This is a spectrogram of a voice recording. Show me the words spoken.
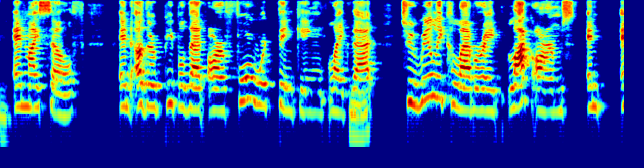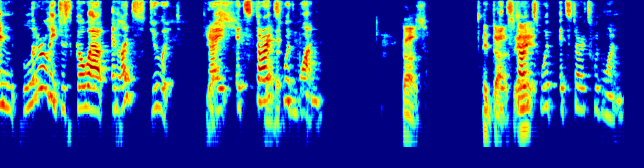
mm. and myself and other people that are forward thinking like mm. that to really collaborate, lock arms and and literally just go out and let's do it. Yes. Right? It starts it. with one. It does. It does. It starts it, with it starts with one.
